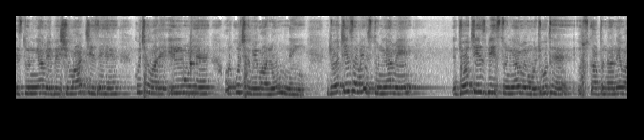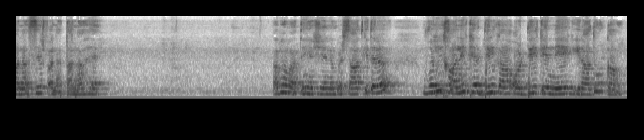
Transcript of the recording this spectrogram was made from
इस दुनिया में बेशुमार चीज़ें हैं। कुछ हमारे इल्म में है और कुछ हमें मालूम नहीं। जो चीज़ हमें इस दुनिया में, जो चीज़ भी इस दुनिया में मौजूद है, उसका बनाने वाला सिर्फ़ अल्लाह ताला है। अब हम आते हैं शेर नंबर सात की तरफ़। वही खालिक है दिल का और दिल के नेक इरादों का।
